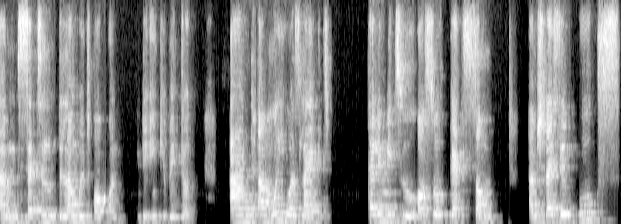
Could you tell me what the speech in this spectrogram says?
um, setting the language up on the incubator. And um, when he was like telling me to also get some, um, should I say books,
